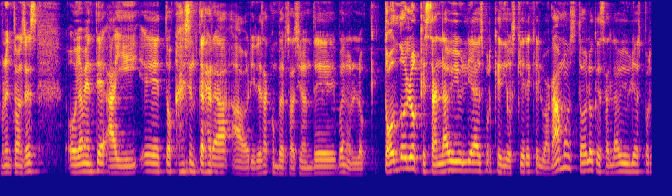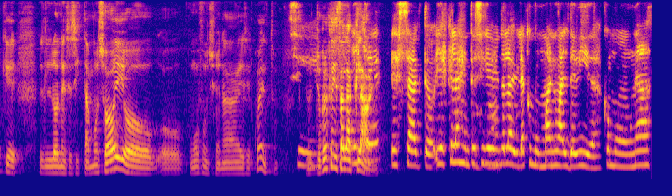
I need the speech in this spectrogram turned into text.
Bueno, entonces, obviamente ahí eh, toca entrar a, abrir esa conversación de, bueno, lo que, todo lo que está en la Biblia es porque Dios quiere que lo hagamos, todo lo que está en la Biblia es porque lo necesitamos hoy o, cómo funciona ese cuento. Sí. Yo creo que ahí está la clave. exacto, y es que la gente sigue viendo la Biblia como un manual de vida, como una,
